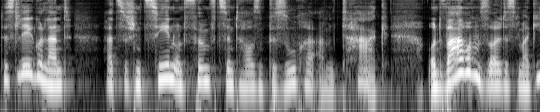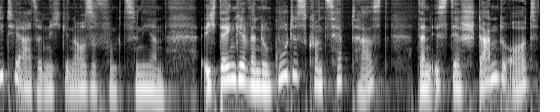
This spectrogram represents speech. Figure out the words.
Das Legoland hat zwischen 10.000 und 15.000 Besucher am Tag. Und warum soll das Magietheater nicht genauso funktionieren? Ich denke, wenn du ein gutes Konzept hast, dann ist der Standort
